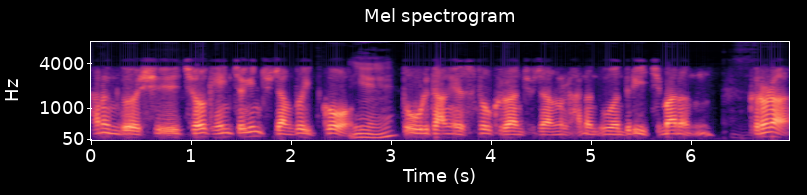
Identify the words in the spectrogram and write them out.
네. 하는 것이 저 개인적인 주장도 있고 예. 또 우리 당에서도 그러한 주장을 하는 의원들이 있지만은 그러나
